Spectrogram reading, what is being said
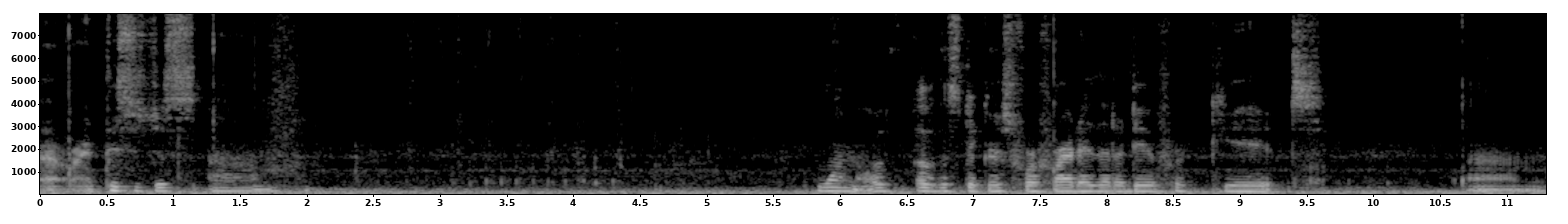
all right this is just um, one of, of the stickers for Friday that I did forget. Um,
